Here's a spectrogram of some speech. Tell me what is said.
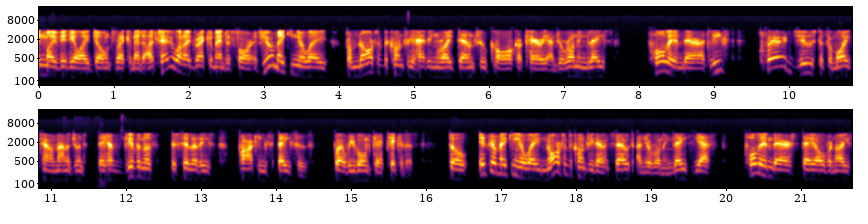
in my video I don't recommend it. I'll tell you what I'd recommend it for. If you're making your way from north of the country heading right down through Cork or Kerry and you're running late pull in there at least fair dues to my Town Management. They have given us facilities, parking spaces where we won't get ticketed. So if you're making your way north of the country down south and you're running late, yes, pull in there, stay overnight,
